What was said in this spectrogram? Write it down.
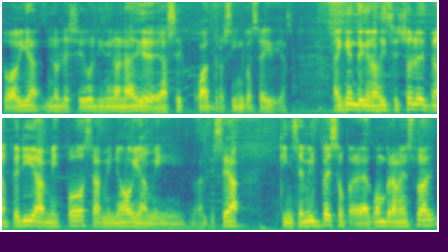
todavía no le llegó el dinero a nadie desde hace 4, 5, 6 días. Hay gente que nos dice, yo le transferí a mi esposa, a mi novia, a mi, al que sea, 15 mil pesos para la compra mensual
